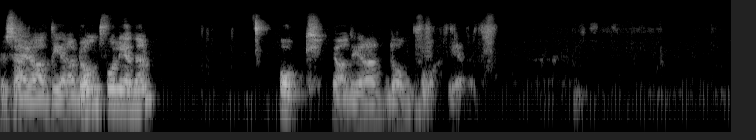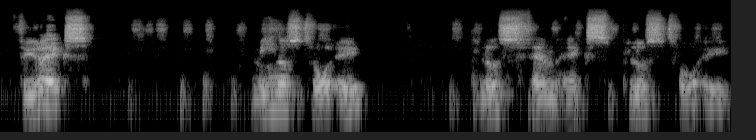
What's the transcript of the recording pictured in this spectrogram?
Det vill säga jag adderar de två leden och jag adderar de två leden. 4x minus 2y plus 5x plus 2y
